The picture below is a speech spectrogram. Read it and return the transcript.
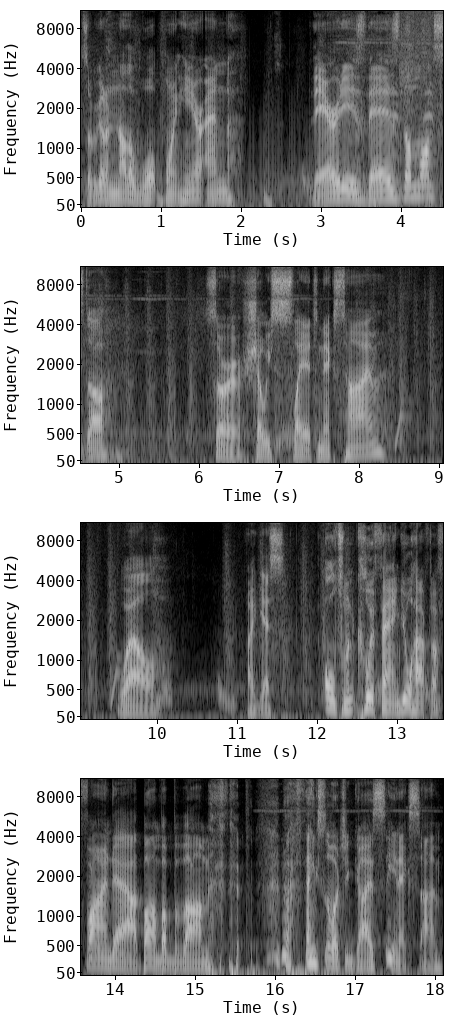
So we got another warp point here, and there it is. There's the monster. So, shall we slay it next time? Well, I guess ultimate cliffhang. You'll have to find out. Bum bum bum. Thanks for watching, guys. See you next time.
